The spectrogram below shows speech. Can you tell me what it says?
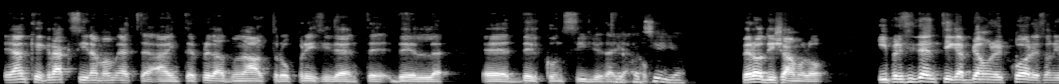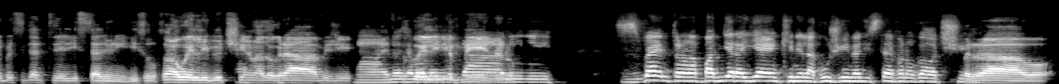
E anche Craxi Namamet ha interpretato un altro presidente del, eh, del Consiglio italiano. Consiglio. Però diciamolo, i presidenti che abbiamo nel cuore sono i presidenti degli Stati Uniti, sono quelli più cinematografici, Dai, noi siamo quelli che meno sventolano la bandiera Yankee nella cucina di Stefano Cocci. Bravo.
